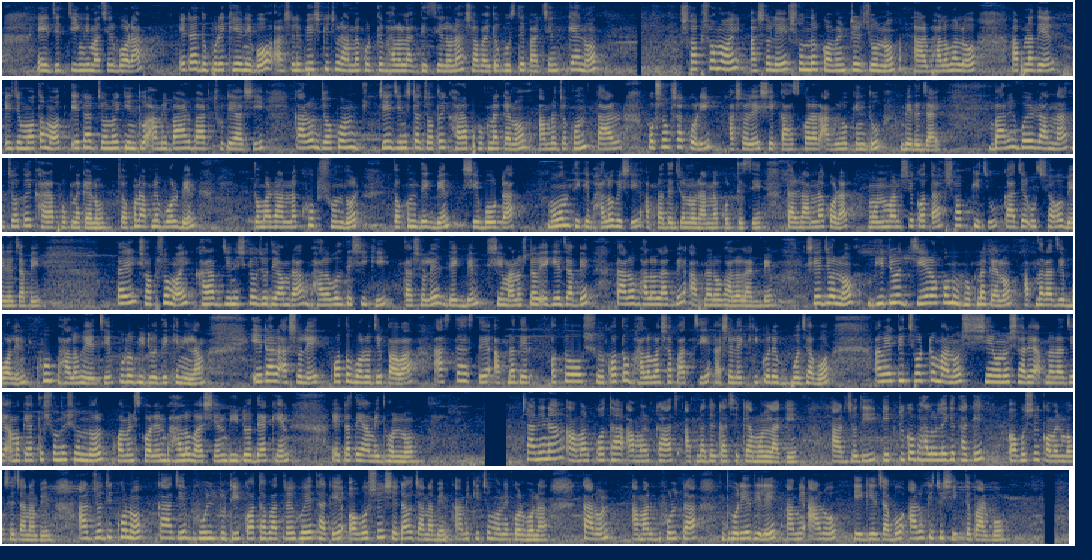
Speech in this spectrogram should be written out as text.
এই যে চিংড়ি মাছের বড়া। এটাই দুপুরে খেয়ে নেব। আসলে বেশ কিছু রান্না করতে ভালো লাগতেছিল না, সবাই তো বুঝতে পারছেন কেন। সব সময় আসলে সুন্দর কমেন্টের জন্য আর ভালো ভালো আপনাদের এই যে মতামত, এটার জন্যই কিন্তু আমি বারবার ছুটে আসি। কারণ যখন যে জিনিসটা যতই খারাপ হোক না কেন, আমরা যখন তার প্রশংসা করি, আসলে সে কাজ করার আগ্রহ কিন্তু বেড়ে যায়। বাড়ির বইয়ের রান্না যতই খারাপ হোক না কেন, যখন আপনি বলবেন, তোমার রান্না খুব সুন্দর তখন দেখবেন সে বউটা মন থেকে ভালোবেসে আপনাদের জন্য রান্না করতেছে। তার রান্না করার মন মানসিকতা সব কিছু কাজের উৎসাহ বেড়ে যাবে। তাই সবসময় খারাপ জিনিসকেও যদি আমরা ভালো বলতে শিখি, তাহলে দেখবেন সে মানুষটাও এগিয়ে যাবে, তারও ভালো লাগবে, আপনারও ভালো লাগবে। সেজন্য ভিডিও যে রকম হোক না কেন, আপনারা যে বলেন, খুব ভালো হয়েছে। পুরো ভিডিও দেখে নিলাম। এটার আসলে কত বড় যে পাওয়া, আস্তে আস্তে আপনাদের অত কত ভালোবাসা পাচ্ছি আসলে কি করে বোঝাবো? আমি একটি ছোট্ট মানুষ, সে অনুসারে আপনারা যে আমাকে এত সুন্দর সুন্দর কমেন্টস করেন, ভালোবাসেন ভিডিও দেখেন, এটাতে আমি ধন্য। জানি না আমার কথা, আমার কাজ আপনাদের কাছে কেমন লাগে। আর যদি একটুকু ভালো লেগে থাকে, অবশ্যই কমেন্ট বক্সে জানাবেন। আর যদি কোনো কাজে ভুল, ত্রুটি, কথাবার্তায় হয়ে থাকে, অবশ্যই সেটাও জানাবেন। আমি কিছু মনে করব না। কারণ আমার ভুলটা ধরিয়ে দিলে আমি আরও এগিয়ে যাব, আরও কিছু শিখতে পারব।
